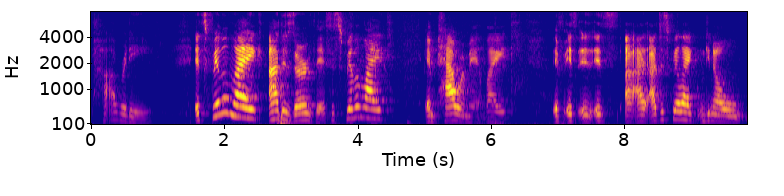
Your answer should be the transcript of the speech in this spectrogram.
Poverty. It's feeling like I deserve this. It's feeling like empowerment. Like if it's it's I I just feel like you know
